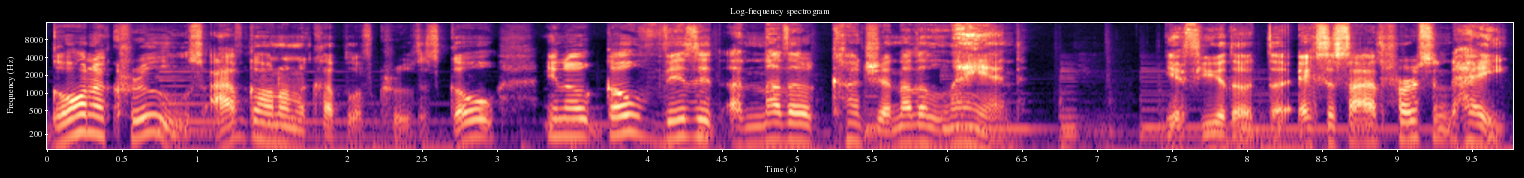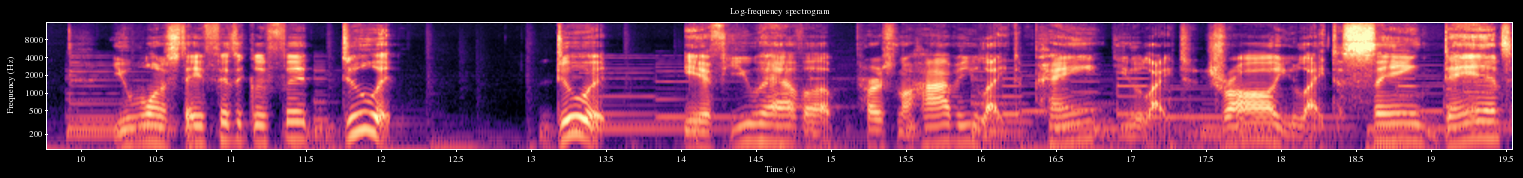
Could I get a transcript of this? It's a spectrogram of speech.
go on a cruise. I've gone on a couple of cruises. Go you know go visit another country another land. If you're the the exercise person hey you want to stay physically fit do it. Do it. If you have a personal hobby, you like to paint, you like to draw, you like to sing, dance,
